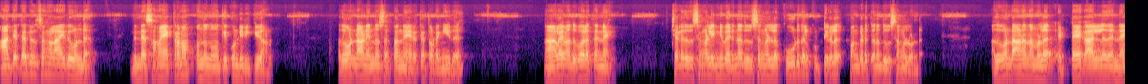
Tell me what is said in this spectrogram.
ആദ്യത്തെ ദിവസങ്ങളായതുകൊണ്ട് ഇതിന്റെ സമയക്രമം ഒന്ന് നോക്കിക്കൊണ്ടിരിക്കുകയാണ്. അതുകൊണ്ടാണ് ഇന്ന് സ്വല്പം നേരത്തെ തുടങ്ങിയത്. നാളെയും അതുപോലെ തന്നെ ചില ദിവസങ്ങൾ ഇനി വരുന്ന ദിവസങ്ങളിൽ കൂടുതൽ കുട്ടികൾ പങ്കെടുക്കുന്ന ദിവസങ്ങളുണ്ട്. അതുകൊണ്ടാണ് നമ്മൾ എട്ടേ കാലിന് തന്നെ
